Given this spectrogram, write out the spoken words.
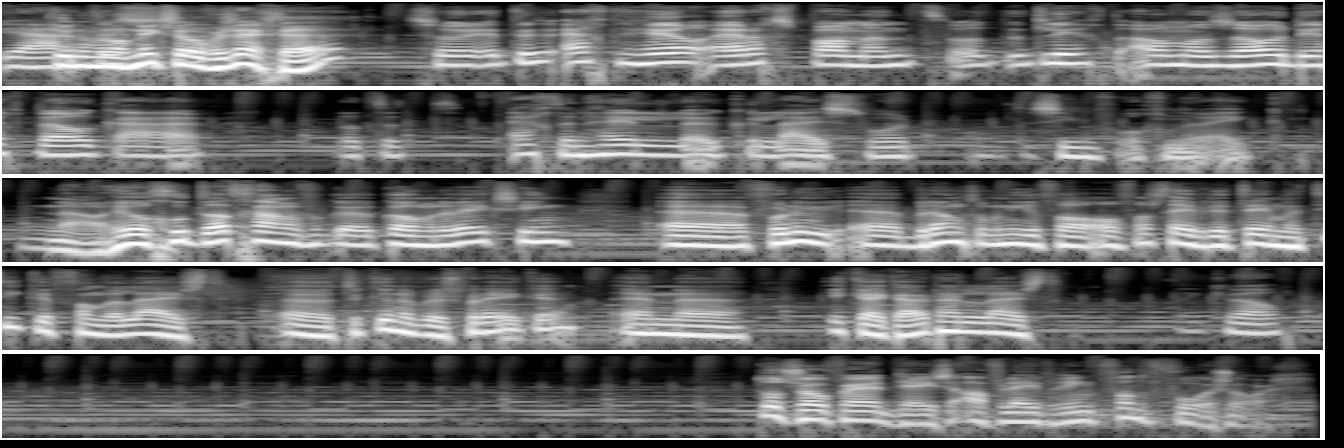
Ja, kunnen we nog niks over zeggen, hè? Sorry, het is echt heel erg spannend. Want het ligt allemaal zo dicht bij elkaar. dat het echt een hele leuke lijst wordt om te zien volgende week. Nou, heel goed. Dat gaan we komende week zien. Uh, voor nu uh, bedankt om in ieder geval alvast even de thematieken van de lijst uh, te kunnen bespreken. En ik kijk uit naar de lijst. Dankjewel. Tot zover deze aflevering van de Voorzorg.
